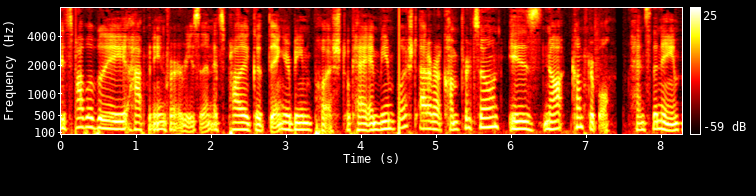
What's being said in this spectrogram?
it's probably happening for a reason. It's probably a good thing. You're being pushed, okay? And being pushed out of our comfort zone is not comfortable, hence the name,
